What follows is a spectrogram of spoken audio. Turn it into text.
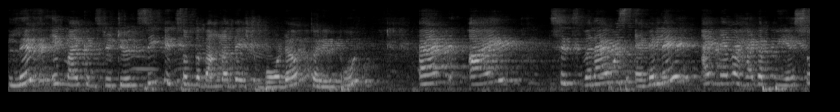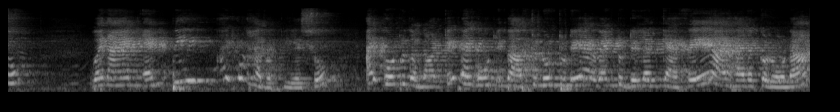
live in my constituency, it's on the Bangladesh border, Karimpur. And I, since when I was MLA, I never had a PSO. When I am MP, I don't have a PSO. I go to the market, I go in the afternoon today, I went to Dylan Cafe, I had a Corona,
